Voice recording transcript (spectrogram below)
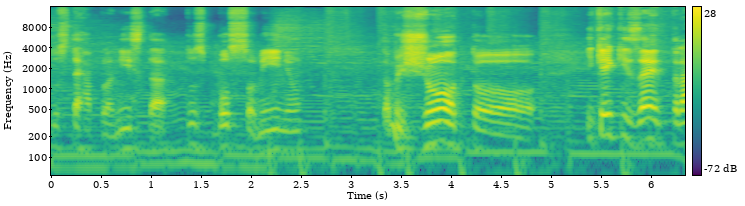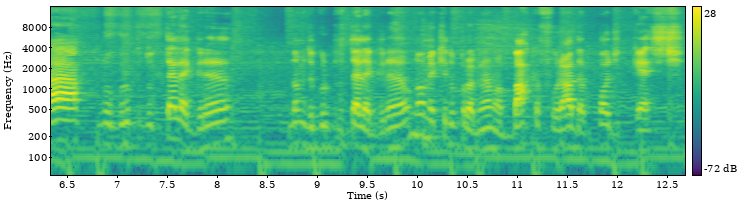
dos terraplanistas, dos bolsominion Tamo junto! E quem quiser entrar no grupo do Telegram, nome do grupo do Telegram, o nome aqui do programa, Barca Furada Podcast.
